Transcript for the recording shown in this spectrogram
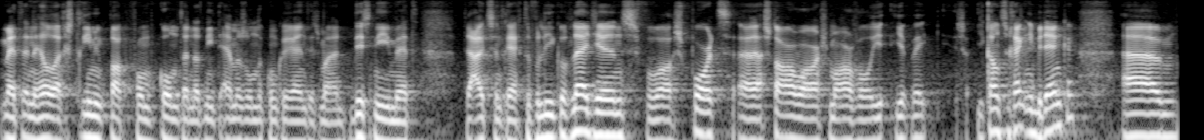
met een heel erg streamingplatform komt en dat niet Amazon de concurrent is, maar Disney met de uitzendrechten voor League of Legends, voor sport, uh, Star Wars, Marvel. Je, je, weet, je kan het zo gek niet bedenken. Um,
